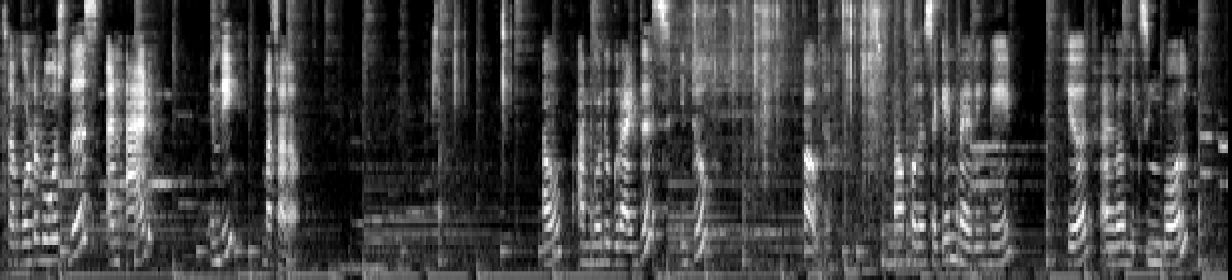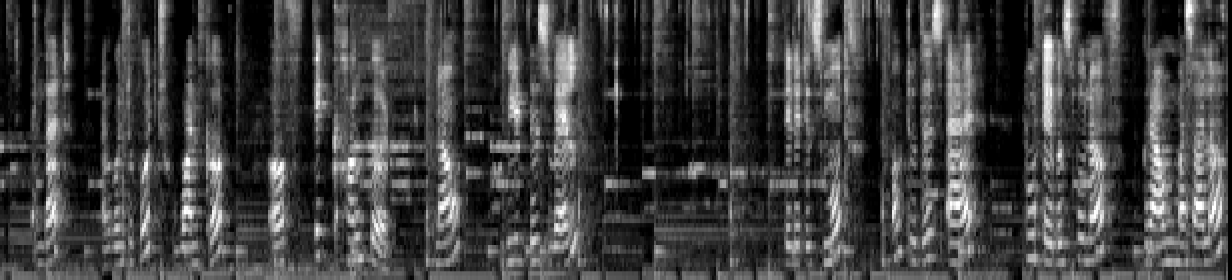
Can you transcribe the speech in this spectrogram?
So I'm going to roast this and add in the masala. Now I'm going to grind this into powder. Now for the second marinade, here I have a mixing bowl and that I'm going to put 1 cup of thick hung curd. Now beat this well till it is smooth. Now to this add 2 tablespoon of ground masala,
